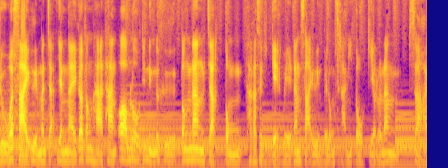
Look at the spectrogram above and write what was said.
ดูว่าสายอื่นมันจะยังไงก็ต้องหาทางอ้อมโลกที่หนึ่งก็คือ ต้องนั่งจากตรงทาคานาวะ Gateway นั่งสายอื่นไปลงสถานีโตเกียวแล้วนั่งสาย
